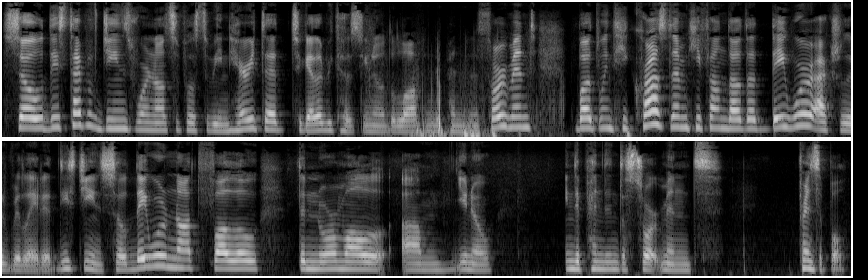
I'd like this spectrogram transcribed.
So these type of genes were not supposed to be inherited together because you know the law of independent assortment. But when he crossed them, he found out that they were actually related. These genes, so they were not follow the normal, um, you know, independent assortment principle.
